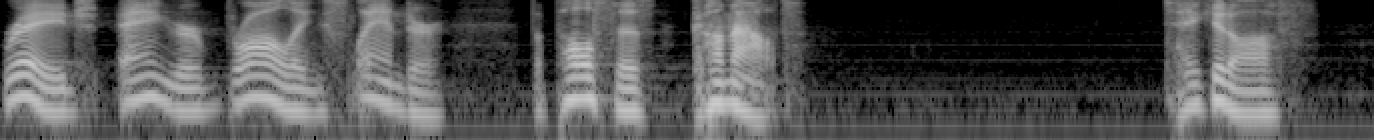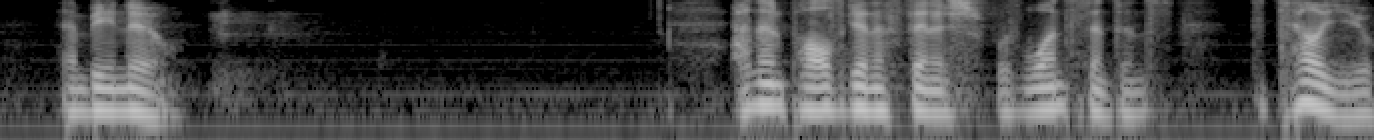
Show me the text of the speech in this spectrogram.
rage, anger, brawling, slander. But Paul says, come out. Take it off and be new. And then Paul's going to finish with one sentence to tell you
